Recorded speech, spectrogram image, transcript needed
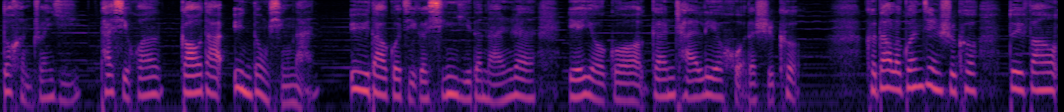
都很专一，他喜欢高大运动型男。遇到过几个心仪的男人，也有过干柴烈火的时刻，可到了关键时刻，对方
